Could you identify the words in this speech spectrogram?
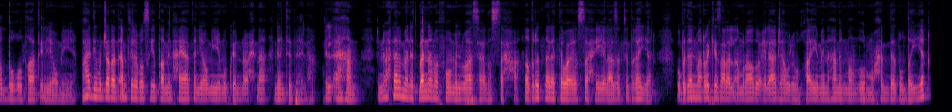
الضغوطات اليومية. وهذه مجرد أمثلة بسيطة من حياتنا اليومية ممكن أنه إحنا ننتبه لها. الأهم أنه إحنا لما نتبنى مفهوم الواسع للصحة نظرتنا للتوعية الصحية لازم تتغير. وبدل ما نركز على الأمراض وعلاجها والوقاية منها من منظور محدد وضيق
